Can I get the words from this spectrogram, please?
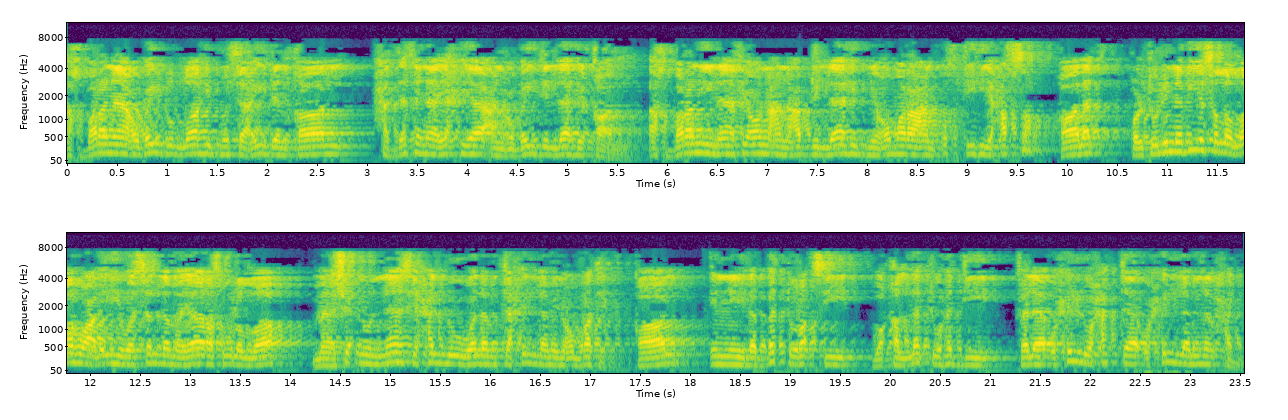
أخبرنا عبيد الله بن سعيد قال حدثنا يحيى عن عبيد الله قال أخبرني نافع عن عبد الله بن عمر عن أخته حفصة قالت قلت للنبي صلى الله عليه وسلم يا رسول الله ما شأن الناس حلوا ولم تحل من عمرتك؟ قال إني لبت رأسي وقلدت هدي فلا أحل حتى أحل من الحج.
